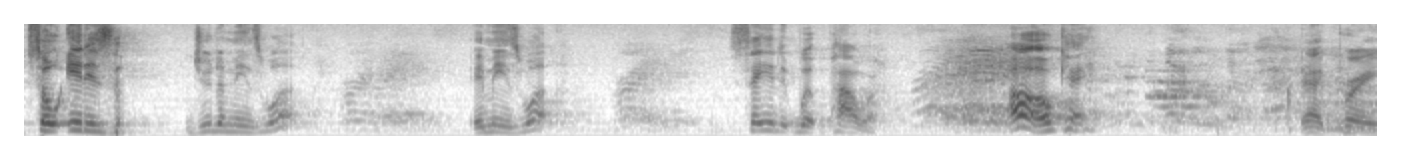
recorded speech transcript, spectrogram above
So it is, Judah means what? It means what? Say it with power. Oh, okay. That praise.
